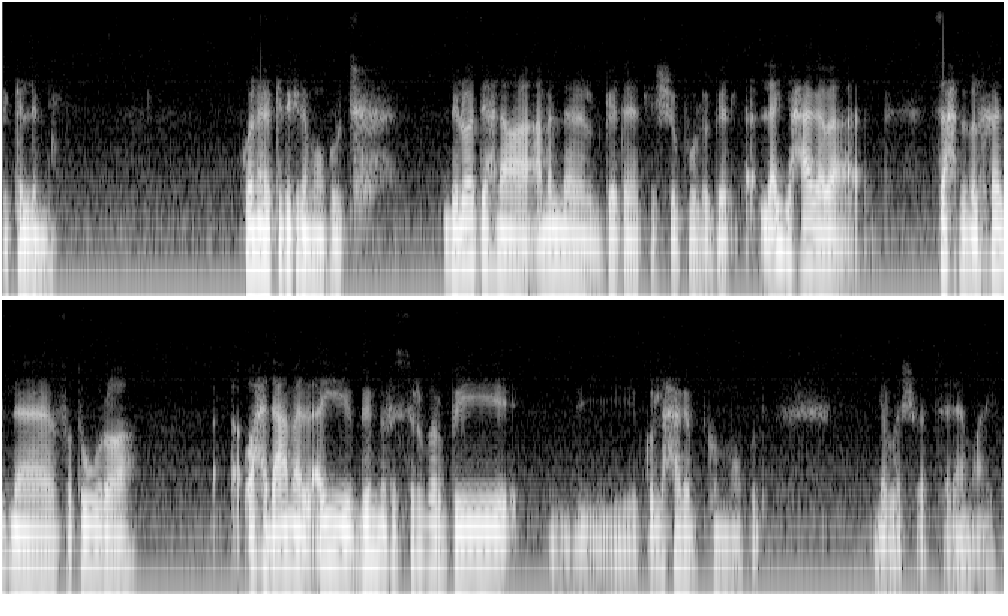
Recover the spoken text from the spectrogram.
بكلمني وأنا كده كده موجود. دلوقتي إحنا عملنا لوجات لل shop ولوجات لأي حاجة بقى سحب من الخزنة فاتورة واحد عمل أي بيم في ال server بي... بي... كل حاجة بتكون موجودة. يلا شباب سلام عليكم.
